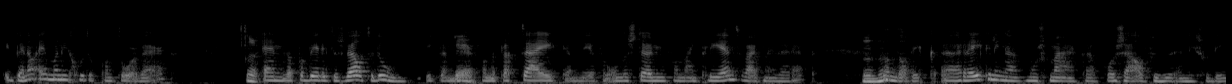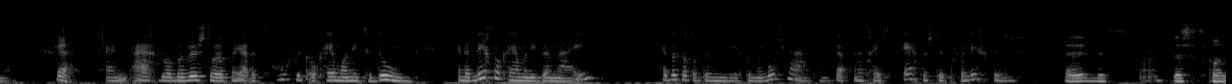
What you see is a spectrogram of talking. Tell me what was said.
Ik ben nou eenmaal niet goed op kantoorwerk. Nee. En dat probeer ik dus wel te doen. Ik ben meer Ja. van de praktijk en meer van ondersteuning van mijn cliënten waar ik mee werk. Mhm. Dan dat ik eh, rekeningen moest maken voor zaalverhuur en die soort dingen. Ja. En eigenlijk door bewust te worden van ja, dat hoef ik ook helemaal niet te doen. En dat ligt ook helemaal niet bij mij. Heb ik dat op een manier kunnen loslaten. Ja. En het geeft echt een stuk verlichting. Eh, dus, dat is gewoon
